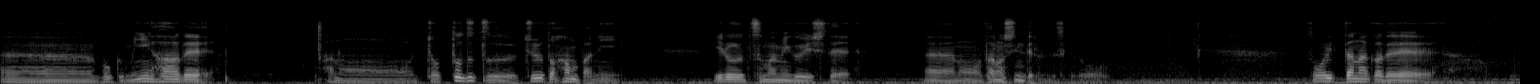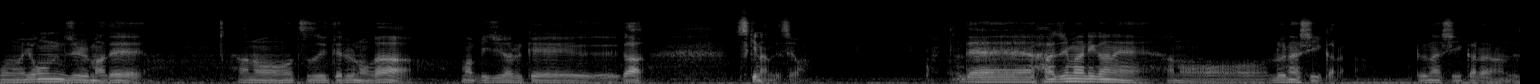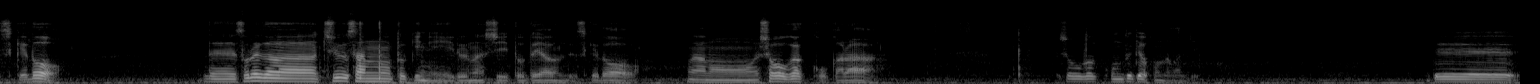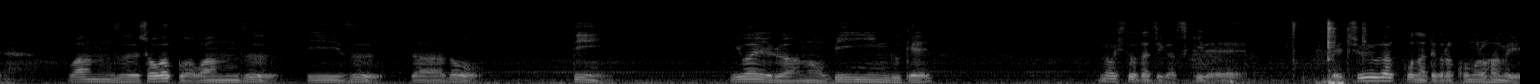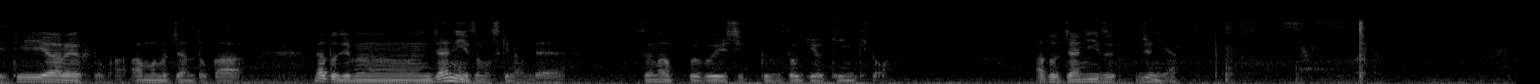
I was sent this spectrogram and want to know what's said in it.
えー僕ミーハーであのーちょっとずつ中途半端にいろいろつまみ食いして、えーあの楽しんでるんですけどそういった中でこの40まで、あの続いてるのが、まあ、ビジュアル系が好きなんですよ。で始まりがね、あの LUNA SEAから。 LUNA SEAからなんですけどでそれが中3の時に LUNA SEAと出会うんですけどあの小学校から小学校の時はこんな感じ。で WANDS小学校は WANDS B'z ZARD DEEN。いわゆるあのビーイング系の人たちが好きでで中学校になってから小室ファミリー TRF とか安室ちゃんとかあと自分ジャニーズも好きなんで SMAPV6TOKIO 近畿と。あとジャニーズジュニア。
